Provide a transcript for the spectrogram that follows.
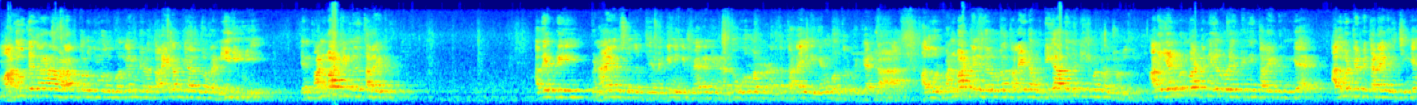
மதுவுக்கு எதிராக நான் வழக்கு தொடுக்கும் போது கொள்கை முடிவுல தலையிட முடியாதுன்னு சொல்ற நீதி என் பண்பாட்டின் மீது தலையிடுது அது எப்படி? விநாயகர் சதுர்த்தி அன்னைக்கு நீங்க பேரணி நடத்த ஊர்வலம் நடத்த தடையிறீங்கன்னு ஒருத்தர் போய் கேட்டா அது ஒரு பண்பாட்டு நிகழ்வுல தலையிட முடியாதுன்னு நீதிமன்றம் சொல்லுது. ஆனா என் பண்பாட்டு நிகழ்வுல எப்படி நீ தலையிடுறீங்க? அது மட்டும் எப்படி தடை விதிச்சிங்க?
